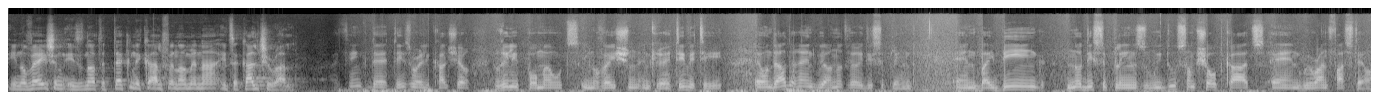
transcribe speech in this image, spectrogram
Innovation is not a technical phenomena, it's a cultural. I think that the Israeli culture really promotes innovation and creativity. On the other hand, we are not very disciplined. And by being not disciplined, we do some shortcuts and we run faster.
